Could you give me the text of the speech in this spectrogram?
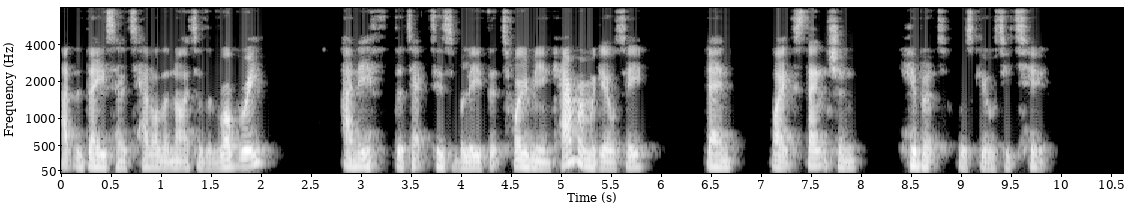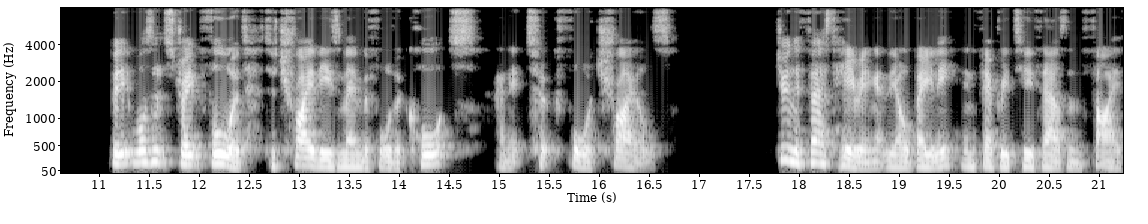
at the Days Hotel on the night of the robbery. And if detectives believed that Twomey and Cameron were guilty, then by extension, Hibbard was guilty too. But it wasn't straightforward to try these men before the courts, and it took four trials. During the first hearing at the Old Bailey in February 2005,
